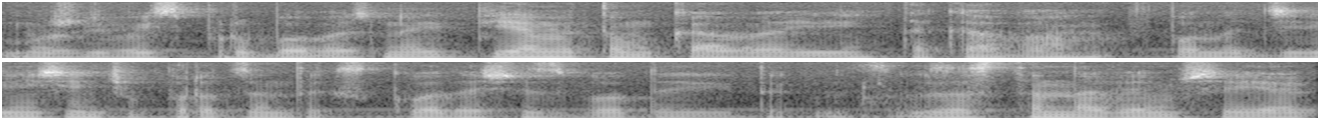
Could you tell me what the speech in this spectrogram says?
możliwość spróbować. No i pijemy tą kawę i ta kawa w ponad 90% składa się z wody i tak zastanawiam się, jak,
